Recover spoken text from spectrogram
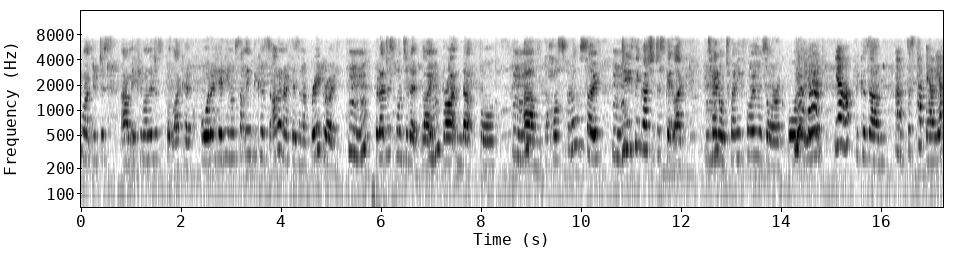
you want, you just um, if you want to just put like a quarter head in or something because I don't know if there's enough regrowth, Mm. but I just wanted it like Mhm. brightened up for Mm. um, the hospital. So do mm. you think I should just get like Mhm. 10 or 20 foils or a quarter Yeah, yeah. head? Yeah. Because um Uh, just top area.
